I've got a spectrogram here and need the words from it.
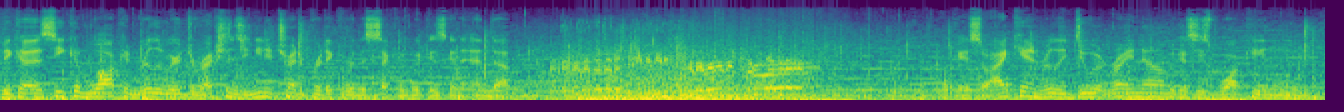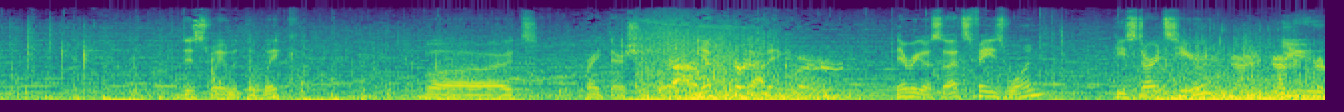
because he can walk in really weird directions. You need to try to predict where the second wick is going to end up. Okay, so I can't really do it right now because he's walking this way with the wick. But right there should work. Yep, got it. There we go. So that's phase one. He starts here. You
